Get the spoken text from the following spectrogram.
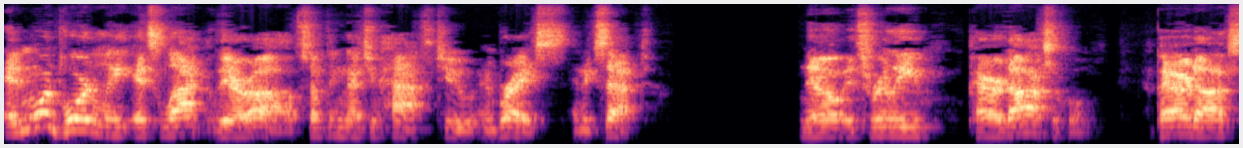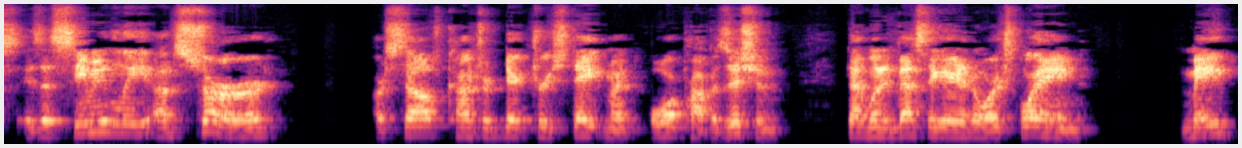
And more importantly, its lack thereof, something that you have to embrace and accept. Now, it's really paradoxical. A paradox is a seemingly absurd or self contradictory statement or proposition that, when investigated or explained, may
